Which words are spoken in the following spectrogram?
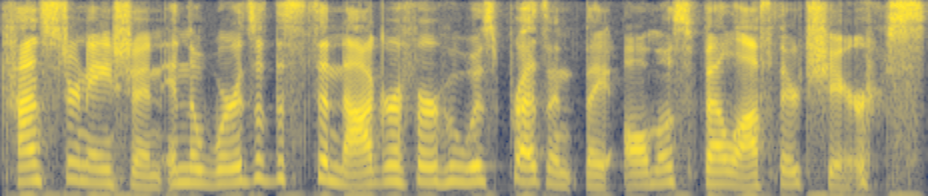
consternation. In the words of the stenographer who was present, they almost fell off their chairs.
